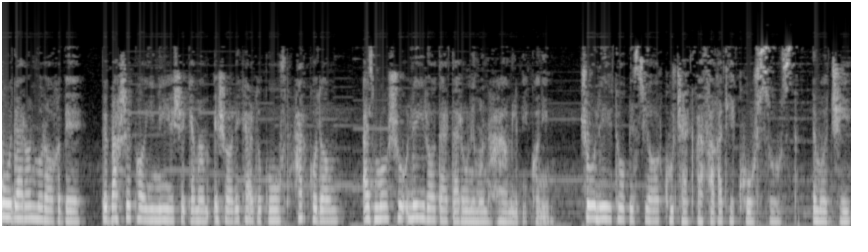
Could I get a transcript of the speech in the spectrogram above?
او در آن مراقبه به بخش پایینی شکمم اشاره کرد و گفت هر کدام از ما شعله ای را در درونمان حمل می کنیم. شعله تو بسیار کوچک و فقط یک کورسوست اما چی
